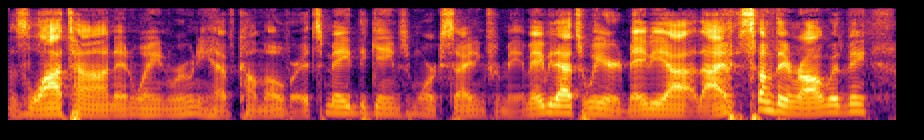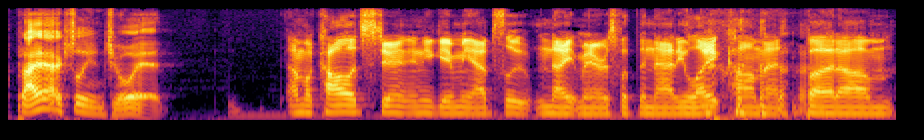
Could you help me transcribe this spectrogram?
Zlatan and Wayne Rooney have come over. It's made the games more exciting for me. Maybe that's weird. Maybe I, I have something wrong with me, but I actually enjoy it. I'm a college student, and you gave me absolute nightmares with the Natty Light comment. but um,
